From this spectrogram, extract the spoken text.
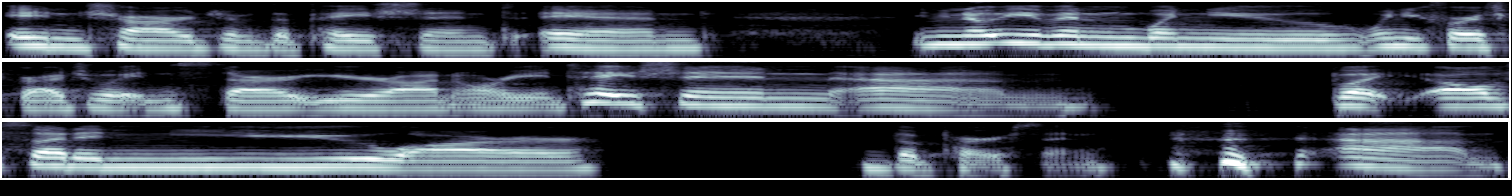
in charge of the patient. And, you know, even when you when you first graduate and start, you're on orientation. Um, but all of a sudden you are the person. um,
